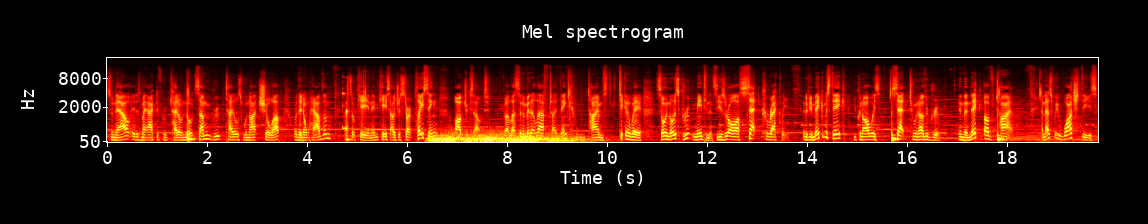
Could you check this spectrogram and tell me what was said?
So now it is my active group title. Note some group titles will not show up or they don't have them. That's okay. In any case, I'll just start placing objects out. We got less than a minute left, I think. Time's ticking away. So notice group maintenance. These are all set correctly. And if you make a mistake, you can always set to another group in the nick of time. And as we watch these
